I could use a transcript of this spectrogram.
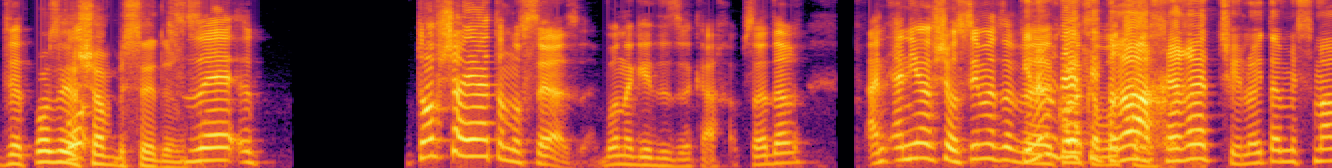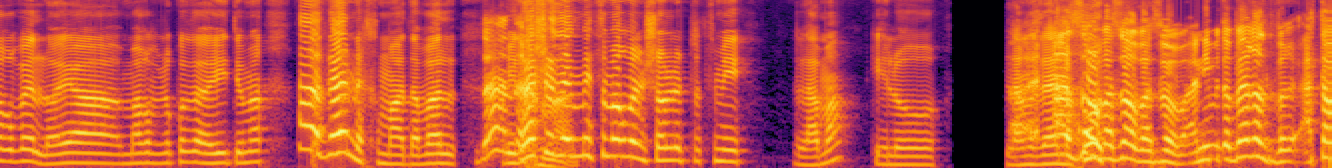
ופה זה ישב בסדר. זה... טוב שהיה את הנושא הזה, בוא נגיד את זה ככה, בסדר? אני, אני אוהב שעושים את זה, וכל הכבוד. כאילו אם זה סדרה אחרת, שהיא לא הייתה מיס מארוול, לא היה מארוול וכל זה, הייתי אומר, אה, זה נחמד, אבל בגלל שזה מיס מארוול, אני שואל את עצמי, למה? כאילו... למה זה היה נחוץ? עזוב, עזוב, עזוב, אני מדבר על דברים, אתה,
